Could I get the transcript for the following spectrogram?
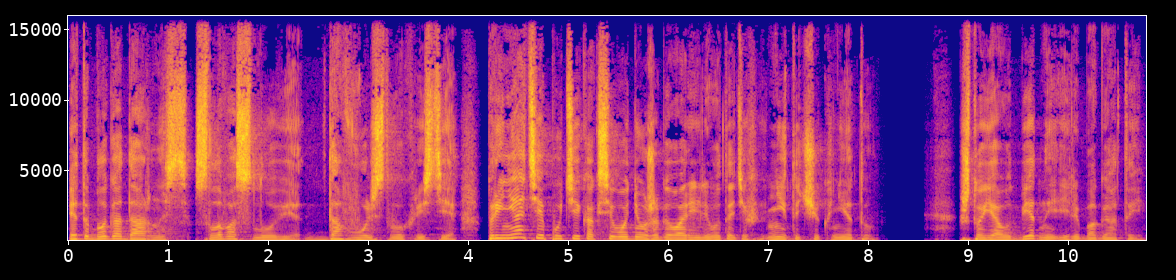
это благодарность, словословие, довольство во Христе. Принятие пути, как сегодня уже говорили, вот этих ниточек нету. Что я вот бедный или богатый,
